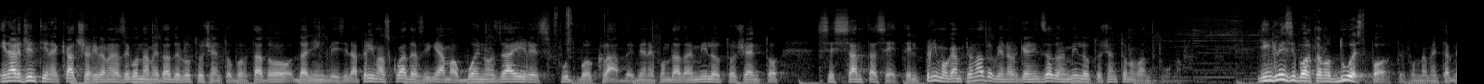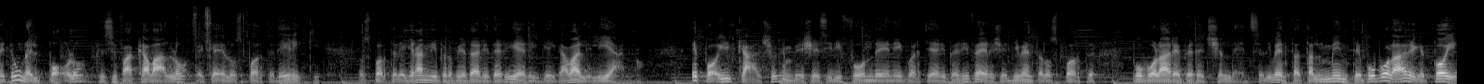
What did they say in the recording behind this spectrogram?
In Argentina il calcio arriva nella seconda metà dell'Ottocento, portato dagli inglesi. La prima squadra si chiama Buenos Aires Football Club e viene fondata nel 1867. Il primo campionato viene organizzato nel 1891. Gli inglesi portano due sport fondamentalmente, uno è il polo, che si fa a cavallo e che è lo sport dei ricchi, lo sport dei grandi proprietari terrieri che i cavalli li hanno, e poi il calcio che invece si diffonde nei quartieri periferici e diventa lo sport popolare per eccellenza. Diventa talmente popolare che poi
